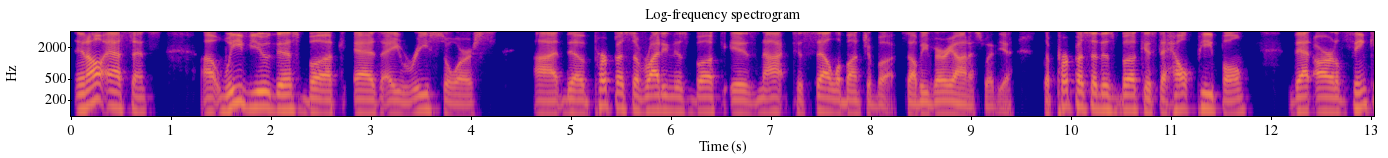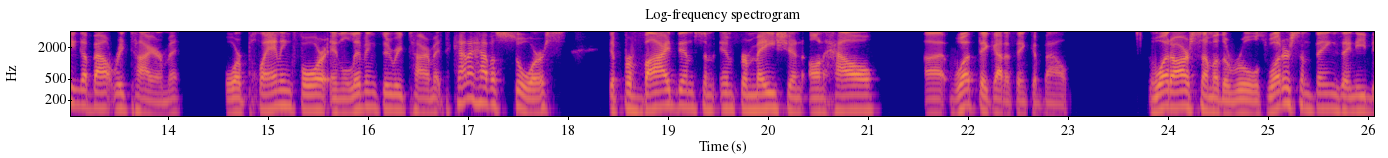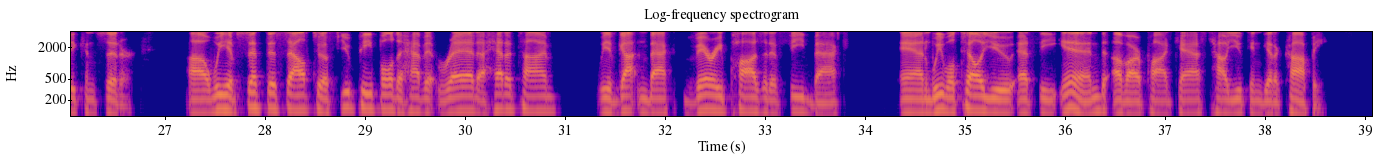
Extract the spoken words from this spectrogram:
In all essence, uh, we view this book as a resource. Uh, the purpose of writing this book is not to sell a bunch of books. I'll be very honest with you. The purpose of this book is to help people that are thinking about retirement or planning for and living through retirement to kind of have a source to provide them some information on how uh, what they got to think about. What are some of the rules? What are some things they need to consider? Uh, we have sent this out to a few people to have it read ahead of time. We have gotten back very positive feedback and we will tell you at the end of our podcast how you can get a copy.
